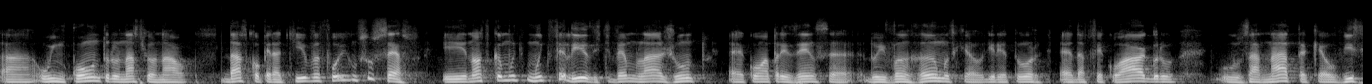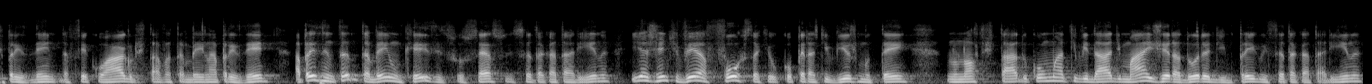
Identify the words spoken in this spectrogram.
a, o encontro nacional das cooperativas foi um sucesso e nós ficamos muito, muito felizes. Estivemos lá junto é, com a presença do Ivan Ramos, que é o diretor é, da FECOAGRO, o Zanata, que é o vice-presidente da FECOAGRO, estava também lá presente, apresentando também um case de sucesso de Santa Catarina. E a gente vê a força que o cooperativismo tem no nosso estado como uma atividade mais geradora de emprego em Santa Catarina.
